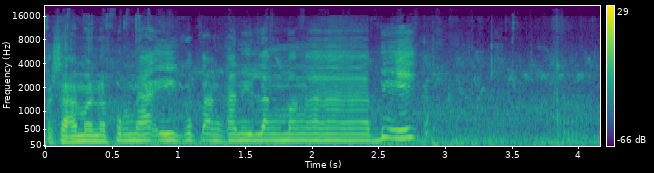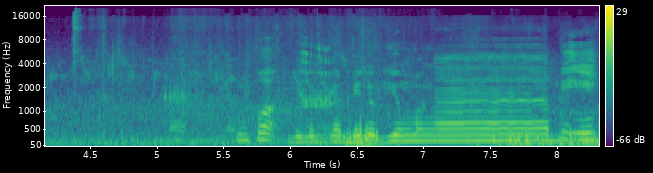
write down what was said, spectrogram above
kasama na pong naikot ang kanilang mga biik. Yan po, bilog na bilog yung mga biik.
